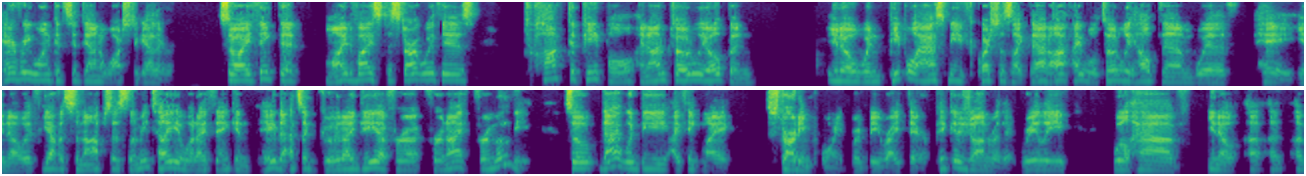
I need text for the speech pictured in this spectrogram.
everyone could sit down and watch together. So I think that my advice to start with is talk to people and I'm totally open. You know, when people ask me questions like that, I, I will totally help them with, hey, you know, if you have a synopsis, let me tell you what I think, and hey, that's a good idea for a for a night for a movie. So that would be, I think, my starting point would be right there. Pick a genre that really will have, you know, a, a,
